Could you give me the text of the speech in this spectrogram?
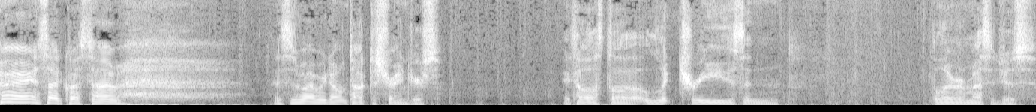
Alright, side quest time. This is why we don't talk to strangers. They tell us to lick trees and deliver messages.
